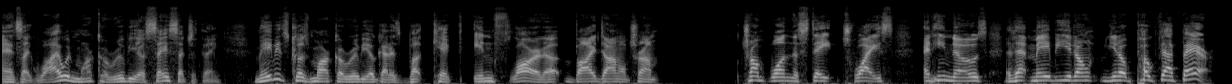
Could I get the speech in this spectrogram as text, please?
And it's like, why would Marco Rubio say such a thing? Maybe it's because Marco Rubio got his butt kicked in Florida by Donald Trump Trump won the state twice, and he knows that maybe you don't, you know, poke that bear.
